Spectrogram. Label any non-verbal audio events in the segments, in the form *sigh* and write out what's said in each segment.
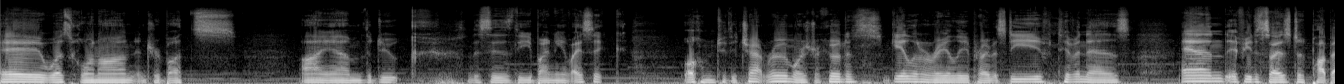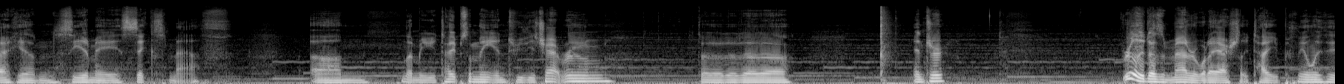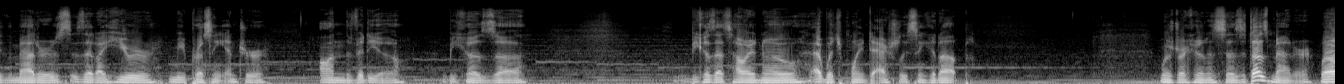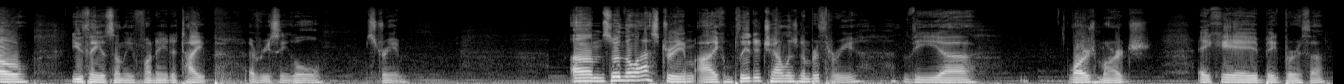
Hey, what's going on, Interbutts? I am the Duke. This is the Binding of Isaac. Welcome to the chat room, Mors Draconis, Galen O'Reilly, Private Steve, Tivanez, and if he decides to pop back in, CMA 6 Math. Um, let me type something into the chat room. Da da da da da. Enter. Really doesn't matter what I actually type. The only thing that matters is that I hear me pressing enter on the video because uh, because that's how I know at which point to actually sync it up. Mors Draconis says it does matter. Well, you think it's something funny to type every single stream. Um, so in the last stream, I completed challenge number three, the uh, Large Marge, aka Big Bertha.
